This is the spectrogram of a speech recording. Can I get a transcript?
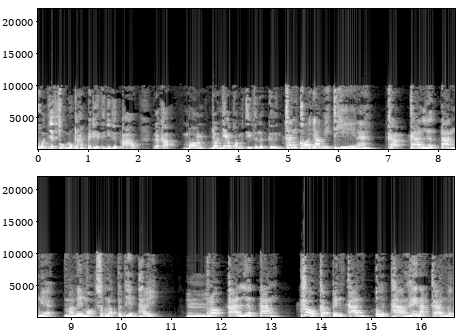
ควรที่จะส่งลูกหลานไปเรียนที่นี่หรือเปล่านะครับเพราะมันย้อนแย้งกับความเป็นจริงเสียเหลือเกินฉันขอย้ำอีกทีนะครับ การเลือกตั้งเนี่ย มันไม่เหมาะสำหรับประเทศไทยอืมเพราะการเลือกตั้ง เท่ากับเป็นการเปิดทางให้นักการเมือง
